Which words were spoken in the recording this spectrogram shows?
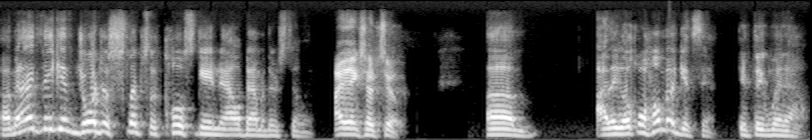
Um, and I think if Georgia slips a close game to Alabama, they're still in. I think so too. Um, I think Oklahoma gets in if they win out.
